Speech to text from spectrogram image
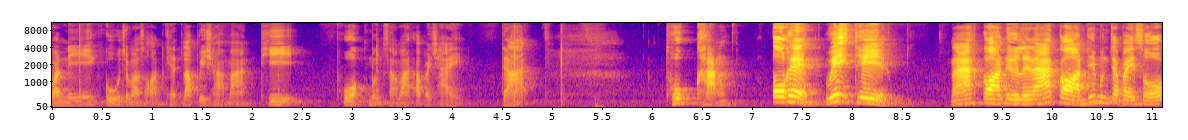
วันนี้กูจะมาสอนเคล็ดลับวิชามานที่พวกมึงสามารถเอาไปใช้ได้ ทุกครั้งโอเค วิธีนะก่อนอื่นเลยนะ ก่อนที่มึงจะไปโซฟ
